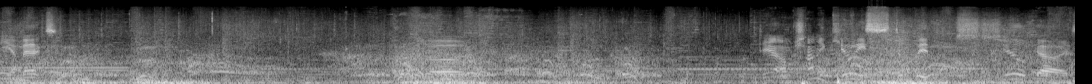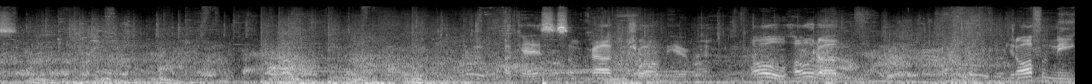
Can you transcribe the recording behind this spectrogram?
DMX. Uh, damn, I'm trying to guys. Okay, this is some crowd control over here, man. Oh, hold up. Get off of me.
